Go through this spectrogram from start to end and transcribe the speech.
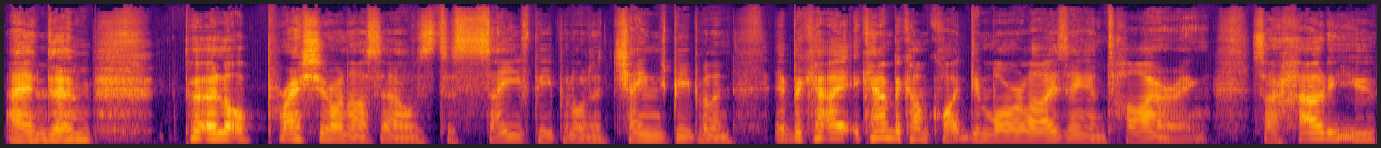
and um, put a lot of pressure on ourselves to save people or to change people and it beca- it can become quite demoralizing and tiring. So how do you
